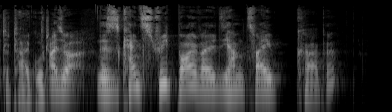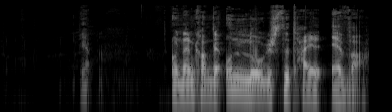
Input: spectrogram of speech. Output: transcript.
total gut. Also das ist kein Streetball, weil sie haben zwei Körbe. Und dann kommt der unlogischste Teil ever.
